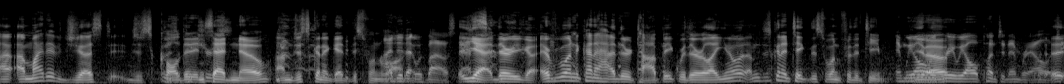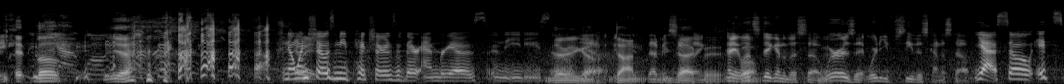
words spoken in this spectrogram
I, I might have just just called it and said no. I'm just gonna get this one wrong. I did that with biostats. Yeah, there you go. Everyone kind of had their topic where they were like, you know what, I'm just gonna take this one for the team. And we you all know? agree we all punted embryology. It- it- well, Yeah, well, yeah. no one shows me pictures of their embryos in the ED. So. There you go. Yeah, that'd be- Done. That'd be exactly. something. Hey, let's dig into this though. Where is it? Where do you see this kind of stuff? Yeah, so it's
